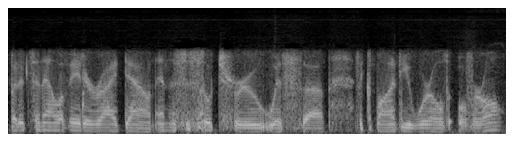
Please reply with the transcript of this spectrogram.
but it's an elevator ride down. And this is so true with uh, the commodity world overall.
